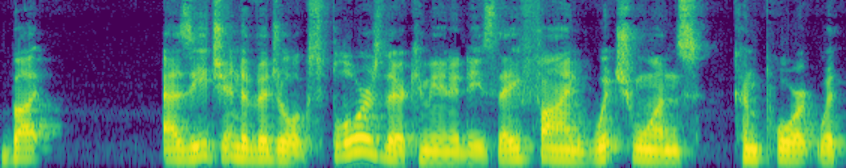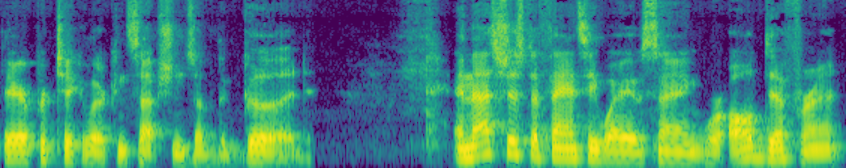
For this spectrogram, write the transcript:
But as each individual explores their communities, they find which ones comport with their particular conceptions of the good. And that's just a fancy way of saying we're all different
